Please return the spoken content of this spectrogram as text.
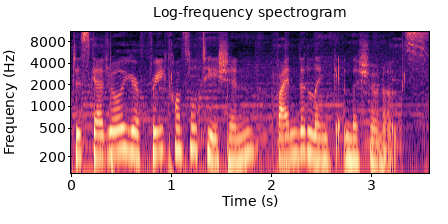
To schedule your free consultation, find the link in the show notes.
